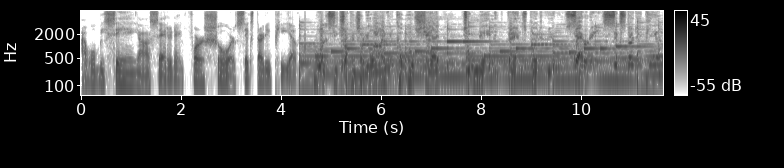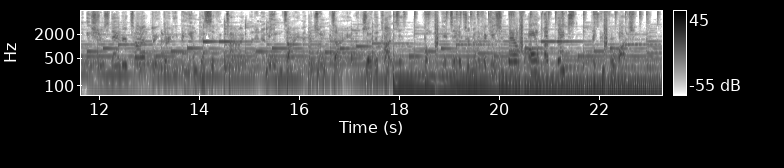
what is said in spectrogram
I will be seeing y'all Saturday for sure, 6:30 p.m. Want to see Truckin Chubbzy live and co-host? Tune in at Fans Point of View, Saturday, 6.30 p.m. Eastern Standard Time, 3.30 p.m. Pacific Time. But in the meantime, in between time, enjoy the content. Don't forget to hit your notification bell for all updates. Thank you for watching.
